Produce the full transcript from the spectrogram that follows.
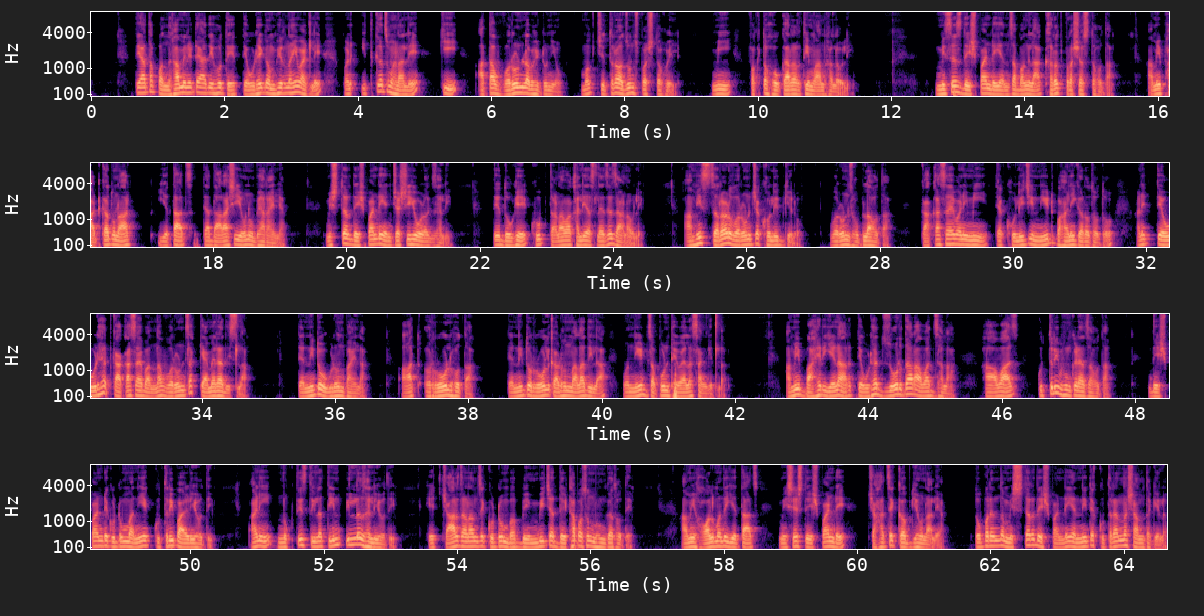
ते आता पंधरा मिनिटे आधी होते तेवढे गंभीर नाही वाटले पण इतकंच म्हणाले की आता वरुणला भेटून येऊ. मग चित्र अजून स्पष्ट होईल. मी फक्त होकारार्थी मान हलवली. मिसेस देशपांडे यांचा बंगला खरंच प्रशस्त होता. आम्ही फाटकातून आत येताच त्या दाराशी येऊन उभ्या राहिल्या. मिस्टर देशपांडे यांच्याशीही ओळख झाली. ते दोघे खूप तणावाखाली असल्याचे जाणवले. आम्ही सरळ वरुणच्या खोलीत गेलो. वरुण झोपला होता. काकासाहेब आणि मी त्या खोलीची नीट पाहणी करत होतो आणि तेवढ्यात काकासाहेबांना वरुणचा कॅमेरा दिसला. त्यांनी तो उघडून पाहिला. आत रोल होता. त्यांनी तो रोल काढून मला दिला व नीट जपून ठेवायला सांगितलं. आम्ही बाहेर येणार तेवढ्यात जोरदार आवाज झाला. हा आवाज कुत्री भुंकण्याचा होता. देशपांडे कुटुंबानी एक कुत्री पाळली होती आणि नुकतीच तिला तीन पिल्लं झाली होती. हे चार जणांचे कुटुंब बेंबीच्या देठापासून भुंकत होते. आम्ही हॉलमध्ये येताच मिसेस देशपांडे चहाचे कप घेऊन आल्या. तोपर्यंत मिस्टर देशपांडे यांनी त्या कुत्र्यांना शांत केलं.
